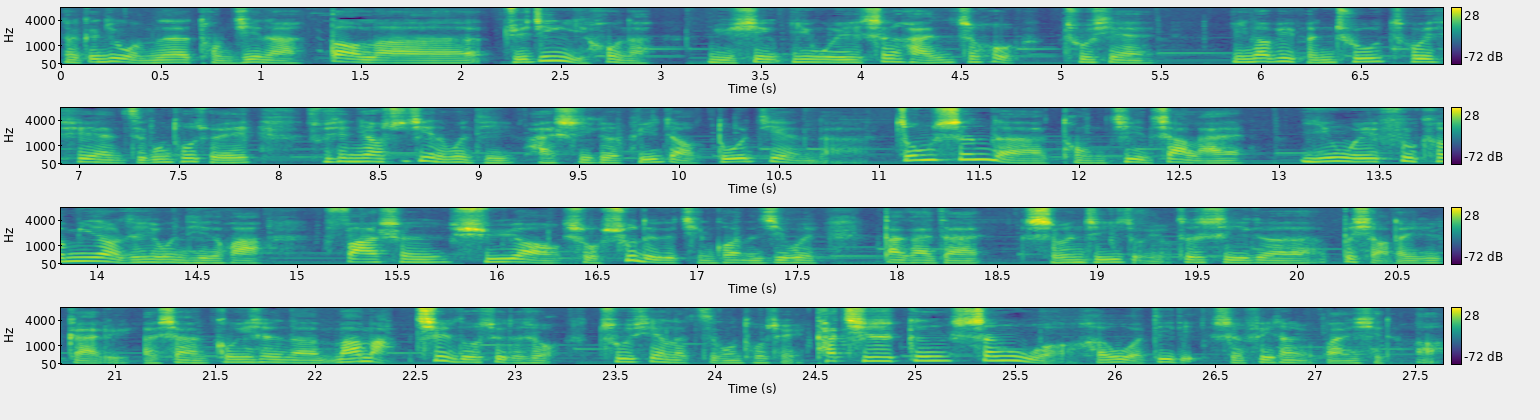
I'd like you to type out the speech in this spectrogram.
那根据我们的统计呢，到了绝经以后呢，女性因为生孩子之后出现阴道壁膨出、出现子宫脱垂、出现尿失禁的问题，还是一个比较多见的。终身的统计下来。因为妇科泌尿这些问题的话，发生需要手术的一个情况的机会大概在十分之一左右，这是一个不小的一个概率啊。像龚医生的妈妈七十多岁的时候出现了子宫脱垂，她其实跟生我和我弟弟是非常有关系的啊。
